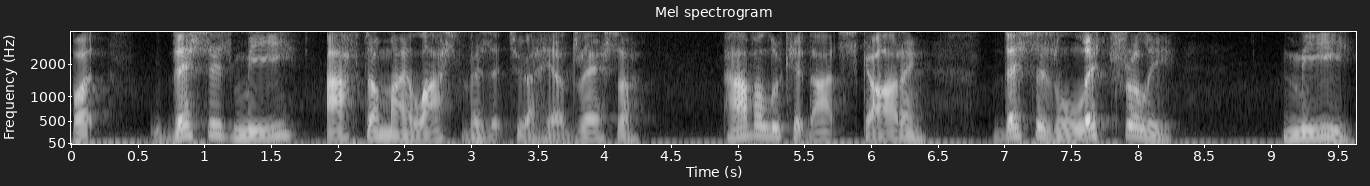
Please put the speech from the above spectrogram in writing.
But this is me after my last visit to a hairdresser. Have a look at that scarring. This is literally me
